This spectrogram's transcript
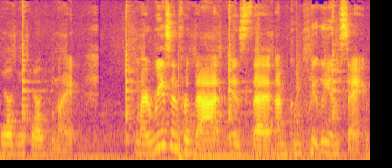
horrible, horrible night. My reason for that is that I'm completely insane.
